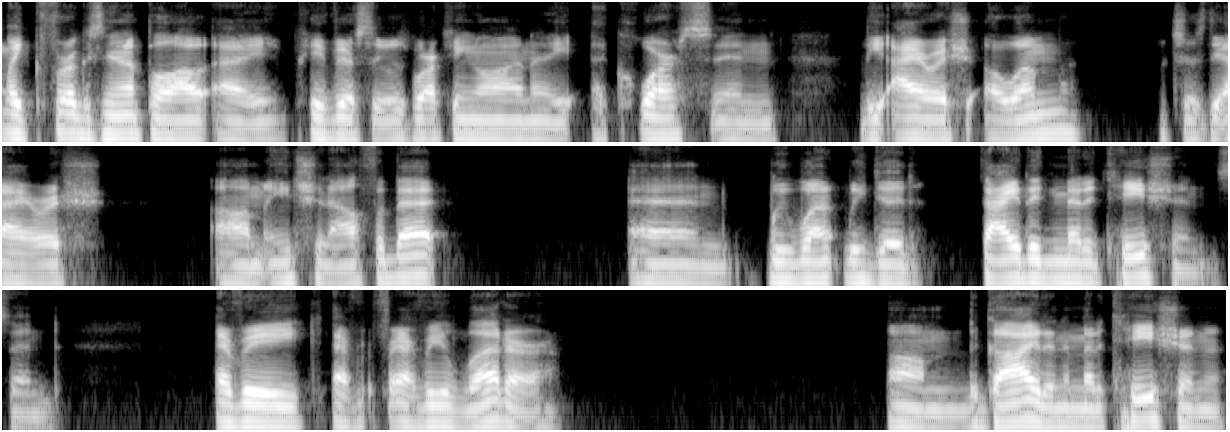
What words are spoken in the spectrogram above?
like for example, I, I previously was working on a, a course in the Irish Ogham, which is the Irish um, ancient alphabet, and we went we did guided meditations, and every, every for every letter, um, the guide and the meditation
